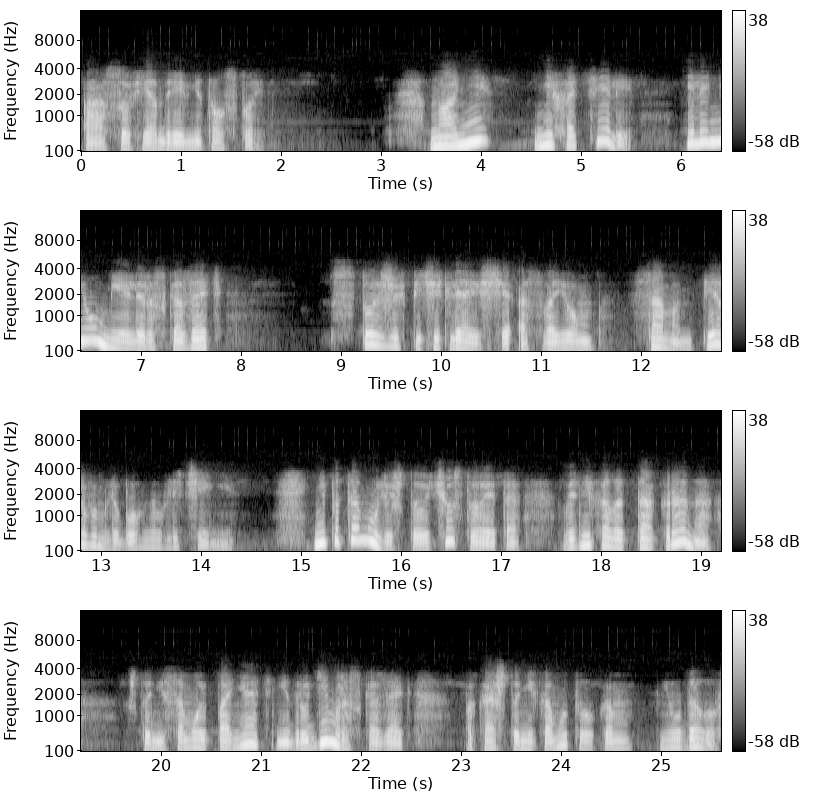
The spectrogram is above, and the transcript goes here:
о Софье Андреевне Толстой. Но они не хотели или не умели рассказать столь же впечатляюще о своем самом первом любовном влечении. Не потому ли, что чувство это возникало так рано, что ни самой понять, ни другим рассказать пока что никому толком не удалось.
